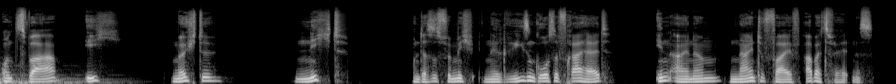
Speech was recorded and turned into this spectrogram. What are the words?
Und zwar, ich möchte nicht, und das ist für mich eine riesengroße Freiheit, in einem 9-to-5 Arbeitsverhältnis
